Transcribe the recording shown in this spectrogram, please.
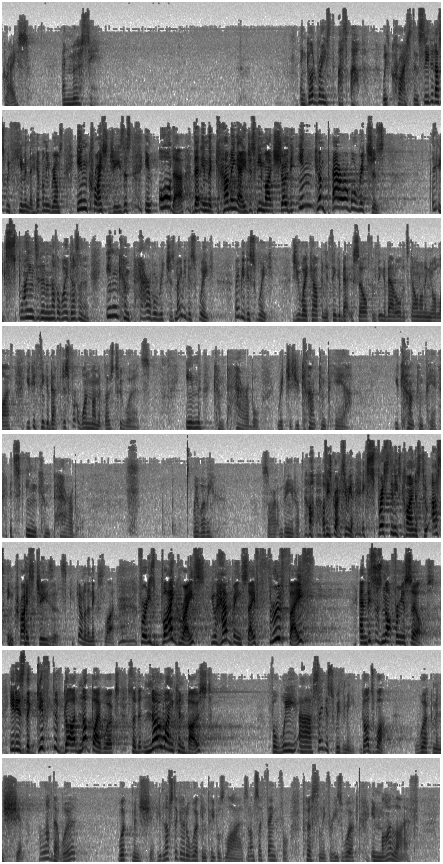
Grace and mercy. And God raised us up with Christ and seated us with Him in the heavenly realms in Christ Jesus in order that in the coming ages He might show the incomparable riches. It explains it in another way, doesn't it? Incomparable riches. Maybe this week, maybe this week, as you wake up and you think about yourself and think about all that's going on in your life, you could think about just for one moment those two words incomparable riches. You can't compare. You can't compare. It's incomparable. Where were we? Sorry, I'm being interrupted. Oh, of His grace. Here we go. Expressed in His kindness to us in Christ Jesus. Keep going to the next slide. For it is by grace you have been saved through faith, and this is not from yourselves. It is the gift of God, not by works, so that no one can boast. For we are, say this with me, God's what? Workmanship. I love that word. Workmanship. He loves to go to work in people's lives. And I'm so thankful personally for his work in my life.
